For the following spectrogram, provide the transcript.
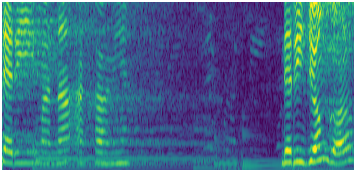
Dari mana asalnya? Dari Jonggol?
